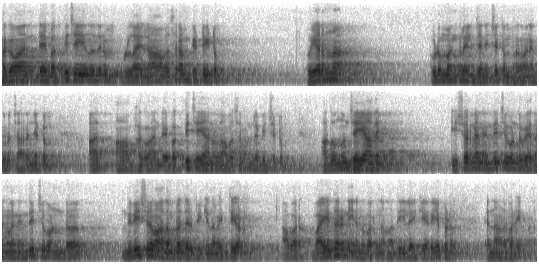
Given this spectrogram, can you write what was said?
ഭഗവാന്റെ ഭക്തി ചെയ്യുന്നതിനും ഉള്ള എല്ലാ അവസരം കിട്ടിയിട്ടും ഉയർന്ന കുടുംബങ്ങളിൽ ജനിച്ചിട്ടും ഭഗവാനെ കുറിച്ച് അറിഞ്ഞിട്ടും ആ ഭഗവാന്റെ ഭക്തി ചെയ്യാനുള്ള അവസരം ലഭിച്ചിട്ടും അതൊന്നും ചെയ്യാതെ ഈശ്വരനെ നിന്ദിച്ചുകൊണ്ട് വേദങ്ങളെ നിന്ദിച്ചുകൊണ്ട് നിരീശ്വരവാദം പ്രചരിപ്പിക്കുന്ന വ്യക്തികൾ അവർ വൈതരണി എന്ന് പറഞ്ഞ നദിയിലേക്ക് എറിയപ്പെടും എന്നാണ് പറയുന്നത്.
